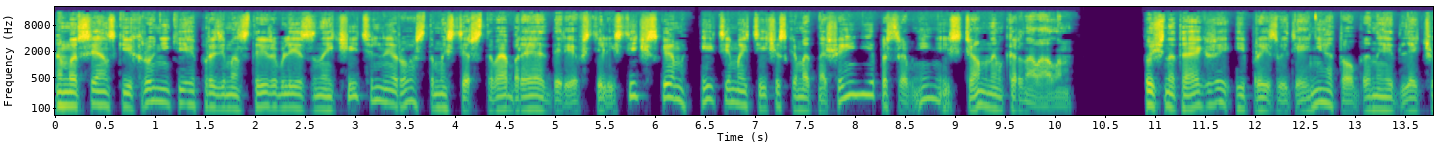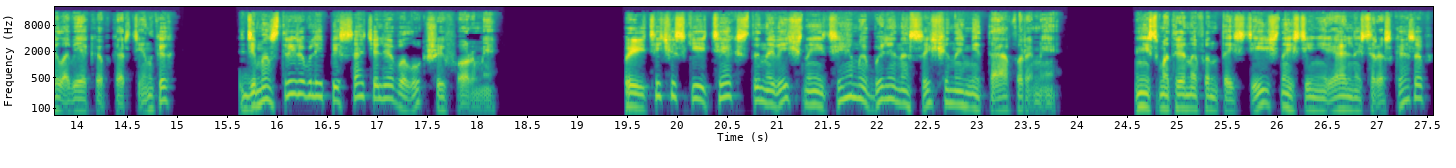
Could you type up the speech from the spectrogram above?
Марсианские хроники продемонстрировали значительный рост мастерства Брэдбери в стилистическом и тематическом отношении по сравнению с «Темным карнавалом». Точно так же и произведения, отобранные для человека в картинках, демонстрировали писателя в лучшей форме. Поэтические тексты на вечные темы были насыщены метафорами. Несмотря на фантастичность и нереальность рассказов,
